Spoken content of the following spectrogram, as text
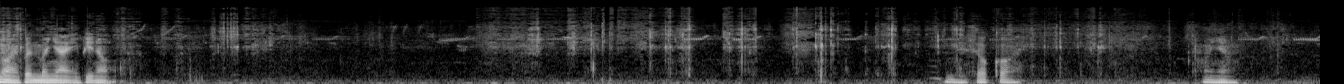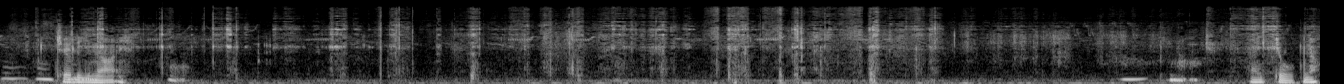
หน่อยเป็นใบใหญ่พี่น้อง นี่เสากอยหอยยังเชอรี่น้อย พี่น้อง หอยจูบเนาะ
